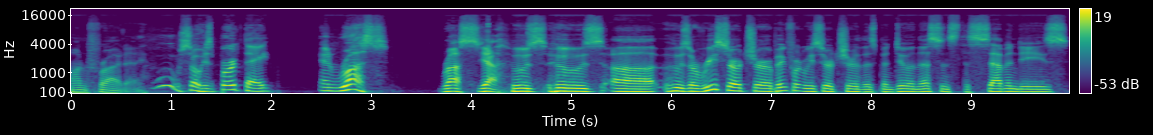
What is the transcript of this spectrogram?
on Friday. Ooh, so his birthday, and Russ. Russ, yeah, who's who's uh, who's a researcher, a Bigfoot researcher that's been doing this since the 70s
